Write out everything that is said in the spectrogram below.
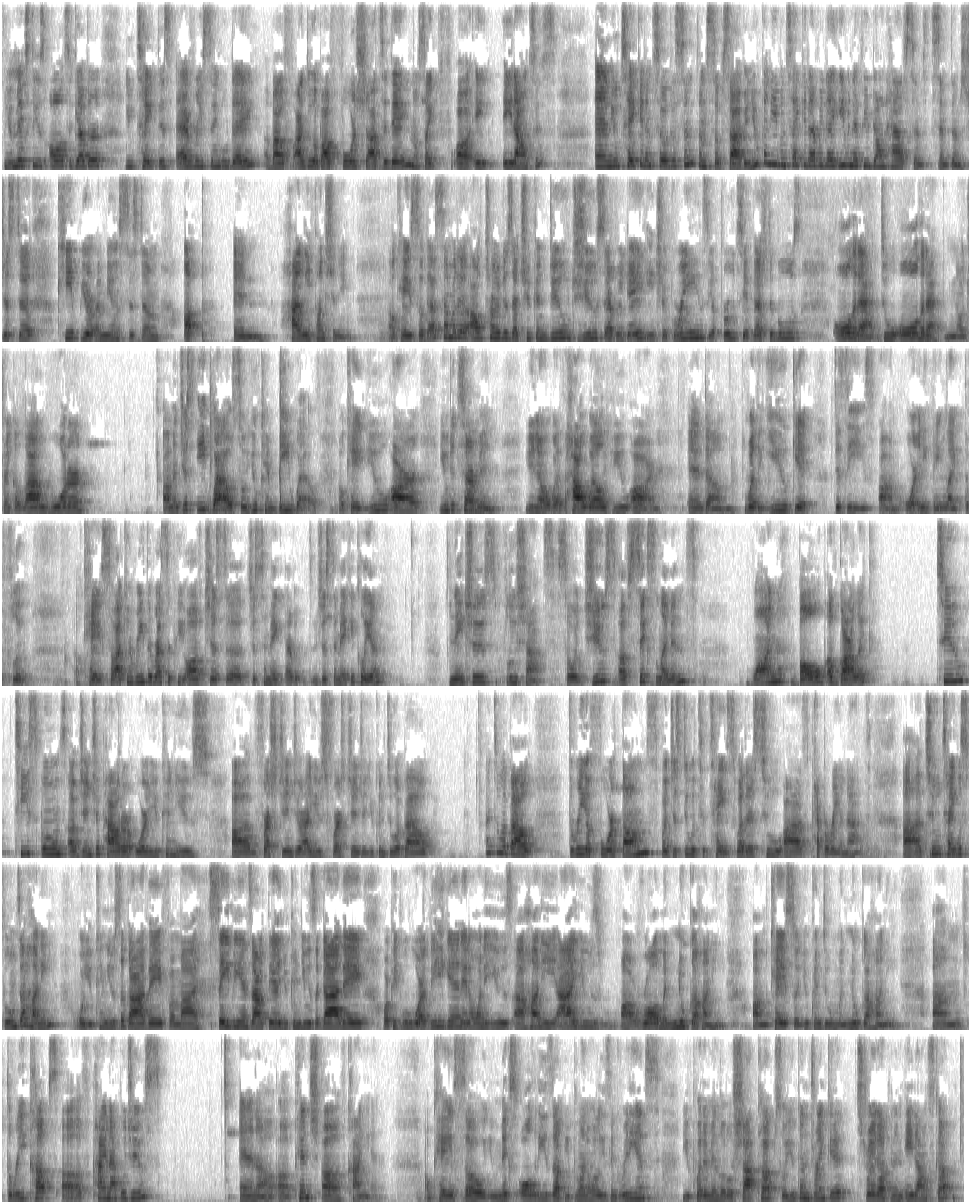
You mix these all together. You take this every single day. About I do about four shots a day. You know, it's like uh, eight eight ounces and you take it until the symptoms subside. And you can even take it every day, even if you don't have symptoms, just to keep your immune system up and highly functioning. Okay, so that's some of the alternatives that you can do. Juice every day, eat your greens, your fruits, your vegetables, all of that. Do all of that. You know, drink a lot of water. Um, and just eat well so you can be well. Okay, you are you determine you know, with how well you are and um, whether you get disease um, or anything like the flu. Okay, so I can read the recipe off just to just to make just to make it clear. Nature's flu shots. So a juice of six lemons, one bulb of garlic, two teaspoons of ginger powder, or you can use uh, fresh ginger. I use fresh ginger. You can do about I do about three or four thumbs, but just do it to taste, whether it's too uh, peppery or not. Uh, two tablespoons of honey, or you can use agave. For my Sabians out there, you can use agave, or people who are vegan, they don't want to use uh, honey. I use uh, raw manuka honey. Um, okay, so you can do manuka honey. Um, three cups of pineapple juice, and a, a pinch of cayenne. Okay, so you mix all of these up, you blend all these ingredients, you put them in little shot cups, so you can drink it straight up in an eight ounce cup.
